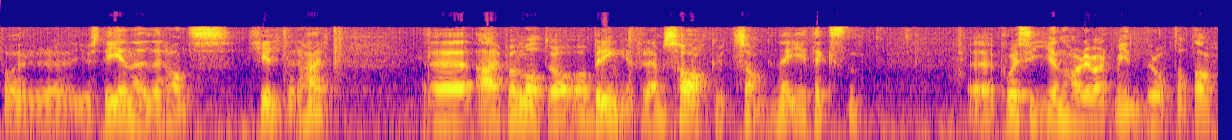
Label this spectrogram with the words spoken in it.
for eh, Justin, eller hans kilder her, eh, er på en måte å, å bringe frem sakutsagnet i teksten. Poesien har de vært mindre opptatt av.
